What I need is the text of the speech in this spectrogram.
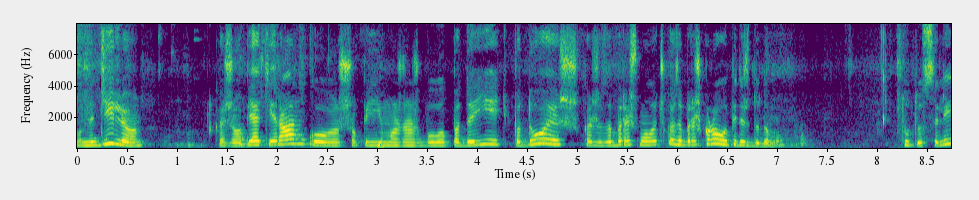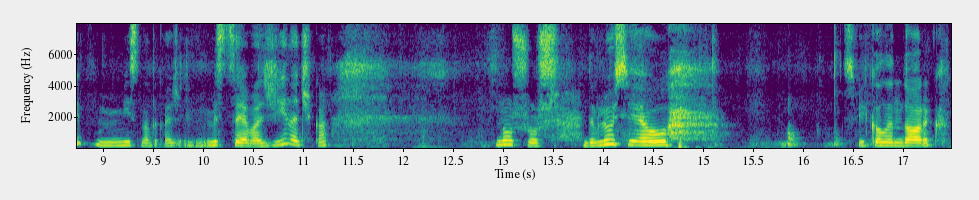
у неділю, каже, о 5 ранку, щоб її можна ж було подоїти, подоїш. Каже, забереш молочко, забереш корову і підеш додому. Тут у селі місна така місцева жіночка. Ну що ж, дивлюся я у свій календарик.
